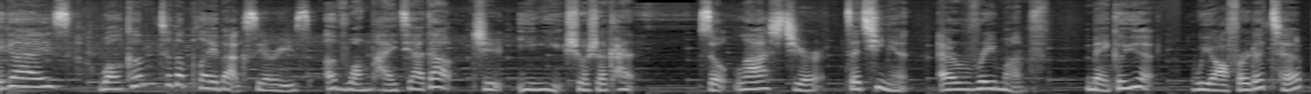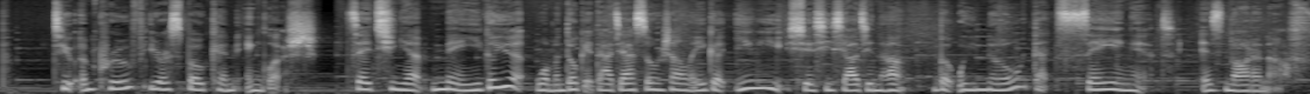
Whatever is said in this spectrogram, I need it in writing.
Hey guys, welcome to the playback series of《王牌驾到之英语说说看》。So last year，在去年，every month，每个月，we offered a tip to improve your spoken English。在去年每一个月，我们都给大家送上了一个英语学习小锦囊。But we know that saying it is not enough。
